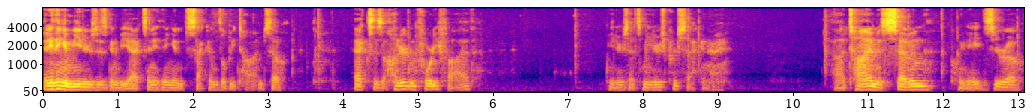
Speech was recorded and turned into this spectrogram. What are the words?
Anything in meters is going to be x. Anything in seconds will be time. So x is 145 meters. That's meters per second, right? Uh, time is 7.80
